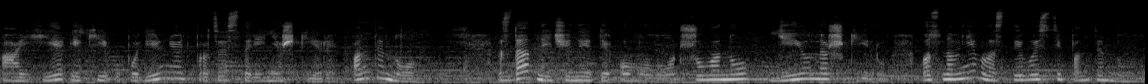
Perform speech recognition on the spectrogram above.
А і Е, які уповільнюють процес старіння шкіри. Пантенол здатний чинити омолоджувану дію на шкіру. Основні властивості пантенолу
